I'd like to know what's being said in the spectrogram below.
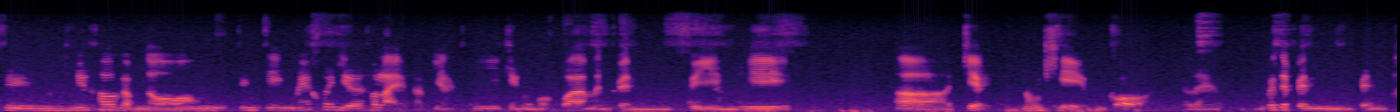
ซีนที่เข้ากับน้องจริง ๆ ไม่ค่อยเยอะเท่าไหร่ครับ อย่างที่เก่งบอกว่ามันเป็นซีนที่เอ่อเก็บน้องเข็มก่อนอะไรมันก็จะเป็นเป็นพ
